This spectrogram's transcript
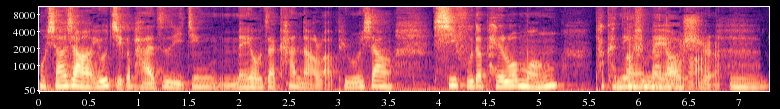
我想想，有几个牌子已经没有再看到了，比如像西服的培罗蒙，它肯定是没有了。嗯，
